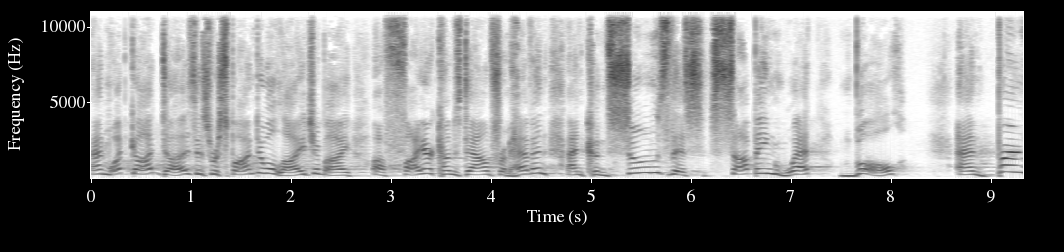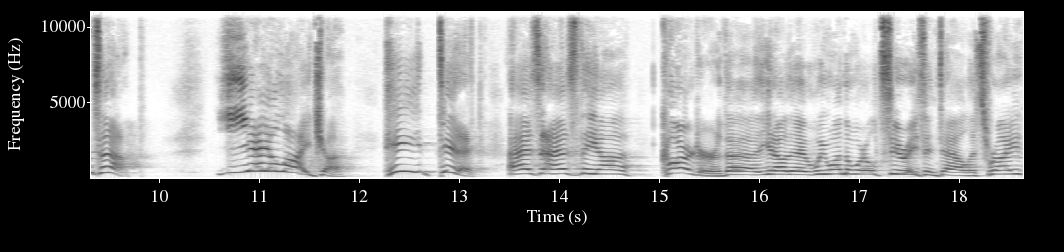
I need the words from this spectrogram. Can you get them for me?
And what God does is respond to Elijah by a fire comes down from heaven and consumes this sopping wet bull and burns it up. Yay, Elijah! He did it as, as the, uh, Carter, the, you know, the, we won the World Series in Dallas, right?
